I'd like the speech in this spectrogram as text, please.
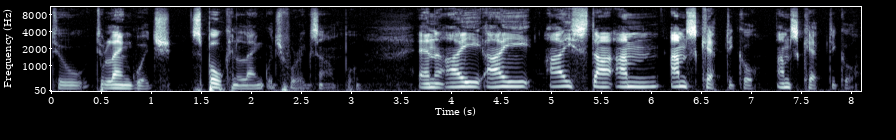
to, to language, spoken language, for example. And I I I start I'm I'm skeptical. I'm skeptical.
